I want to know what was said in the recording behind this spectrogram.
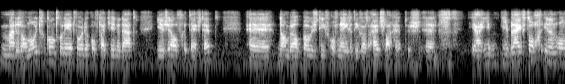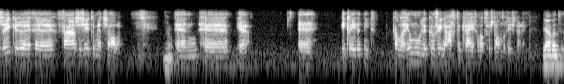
Maar er zal nooit gecontroleerd worden of dat je inderdaad jezelf getest hebt eh, dan wel positief of negatief als uitslag hebt. Dus eh, ja, je, je blijft toch in een onzekere eh, fase zitten met z'n allen. Ja. En eh, ja, eh, ik weet het niet. Ik kan daar heel moeilijk een vinger achter krijgen wat verstandig is daarin. Ja, want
